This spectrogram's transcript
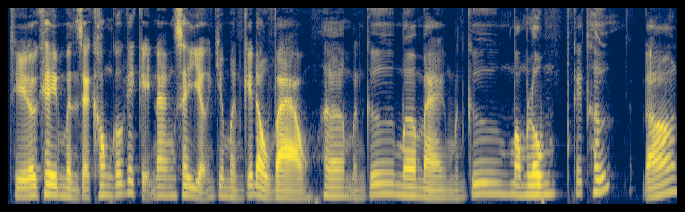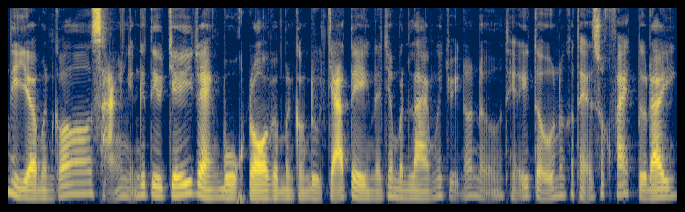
Thì đôi khi mình sẽ không có cái kỹ năng xây dựng cho mình cái đầu vào, ha, mình cứ mơ màng, mình cứ mong lung cái thứ. Đó, thì giờ mình có sẵn những cái tiêu chí ràng buộc rồi và mình còn được trả tiền để cho mình làm cái chuyện đó nữa, thì ý tưởng nó có thể xuất phát từ đây.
